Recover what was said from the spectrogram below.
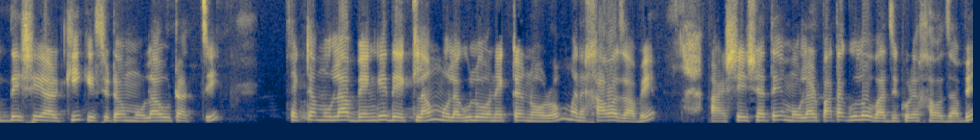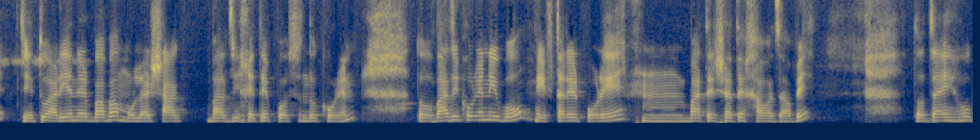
উদ্দেশ্যে আর কি কিছুটা মূলা উঠাচ্ছি। একটা মূলা ভেঙে দেখলাম, মূলাগুলো অনেকটা নরম মানে খাওয়া যাবে। আর সেই সাথে মূলার পাতাগুলো ভাজি করে খাওয়া যাবে। যেহেতু আরিয়ানের বাবা মূলার শাক ভাজি খেতে পছন্দ করেন, তো ভাজি করে নিব। ইফতারের পরে ভাতের সাথে খাওয়া যাবে। তো যাই হোক,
